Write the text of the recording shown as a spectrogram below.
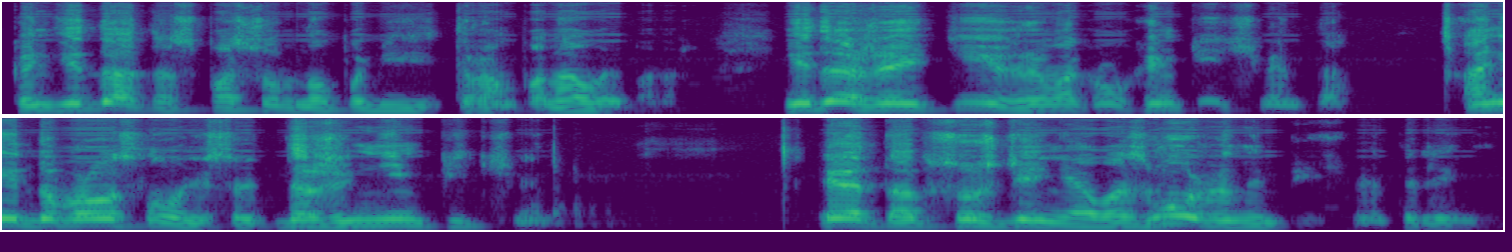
кандидата, способного победить Трампа на выборах. И даже эти игры вокруг импичмента, они доброго слова не стоят, даже не импичмент. Это обсуждение, возможен импичмент или нет.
